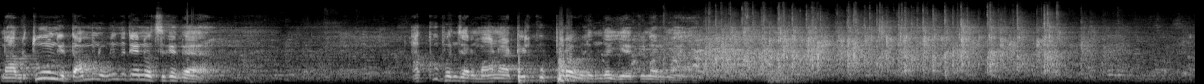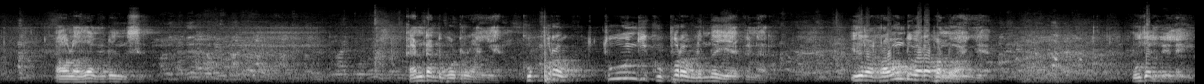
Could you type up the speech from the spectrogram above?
நான் அப்படி தூங்கி டம்முன்னு விழுந்துட்டேன்னு வச்சுக்கோங்க. அக்கு பஞ்சர் மாநாட்டில் குப்புற விழுந்த இயக்குனர் நான் அவ்வளோதான் முடிஞ்சுச்சு. கண்டென்ட் போட்டுருவாங்க. குப்புற தூங்கி குப்புற விழுந்த இயக்குனர். இதில் ரவுண்டு வேற பண்ணுவாங்க. முதல் நிலை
